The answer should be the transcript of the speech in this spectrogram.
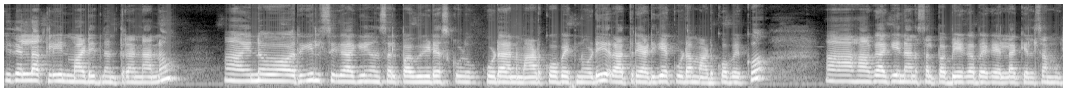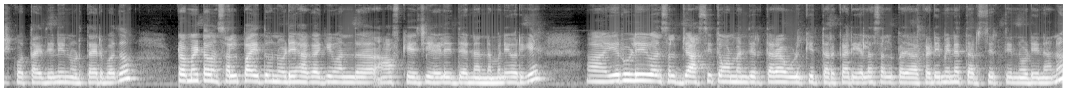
ಇದೆಲ್ಲ ಕ್ಲೀನ್ ಮಾಡಿದ ನಂತರ ನಾನು ಇನ್ನು ರೀಲ್ಸಿಗಾಗಿ ಒಂದು ಸ್ವಲ್ಪ ವೀಡಿಯೋಸ್ಗಳು ಕೂಡ ಮಾಡ್ಕೋಬೇಕು ನೋಡಿ, ರಾತ್ರಿ ಅಡುಗೆ ಕೂಡ ಮಾಡ್ಕೋಬೇಕು. ಹಾಗಾಗಿ ನಾನು ಸ್ವಲ್ಪ ಬೇಗ ಬೇಗ ಎಲ್ಲ ಕೆಲಸ ಮುಗಿಸ್ಕೊತಾ ಇದ್ದೀನಿ, ನೋಡ್ತಾ ಇರ್ಬೋದು. ಟೊಮೆಟೊ ಒಂದು ಸ್ವಲ್ಪ ಇದ್ದು ನೋಡಿ, ಹಾಗಾಗಿ ಒಂದು ಹಾಫ್ ಕೆ ಜಿ ಹೇಳಿದ್ದೆ ನನ್ನ ಮನೆಯವರಿಗೆ. ಈರುಳ್ಳಿ ಒಂದು ಸ್ವಲ್ಪ ಜಾಸ್ತಿ ತೊಗೊಂಡು ಬಂದಿರ್ತಾರೆ ಉಳ್ಕಿದ ತರಕಾರಿ ಎಲ್ಲ ಸ್ವಲ್ಪ ಕಡಿಮೆನೇ ತರಿಸಿರ್ತೀನಿ ನೋಡಿ ನಾನು.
